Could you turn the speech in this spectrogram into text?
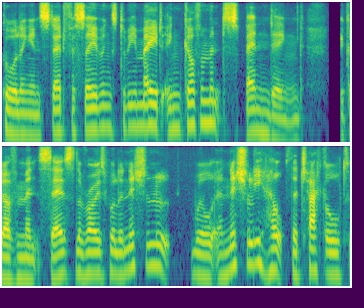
calling instead for savings to be made in government spending. The government says the rise will initial will initially help the tackled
